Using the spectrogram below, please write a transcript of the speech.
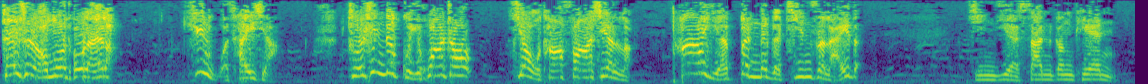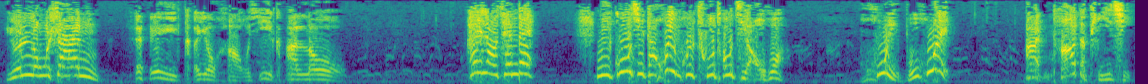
真是老魔头来了。据我猜想，准是你的鬼花招叫他发现了，他也奔那个金子来的。今夜三更天，云龙山，嘿嘿，可有好戏看喽！哎，老前辈，你估计他会不会出头搅和？会不会？按他的脾气。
